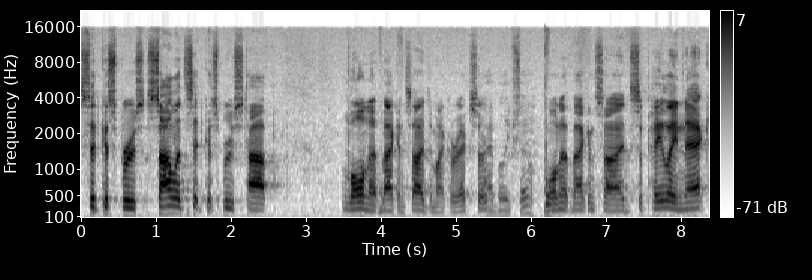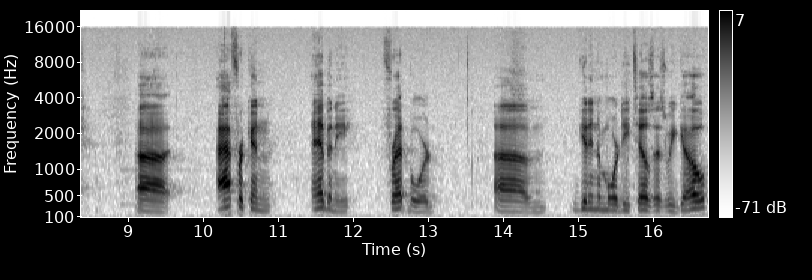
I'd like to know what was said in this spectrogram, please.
Sitka spruce, solid Sitka spruce top, walnut back and sides. Am I correct, sir? I believe so. walnut back and sides, sapele neck, uh, African ebony fretboard. Um, get into more details as we go,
